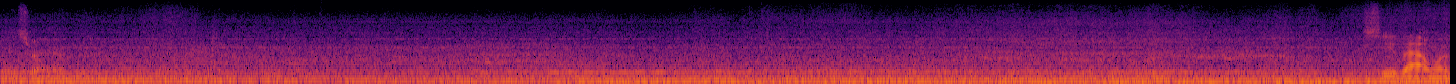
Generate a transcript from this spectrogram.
Maybe It's right here. See that one.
